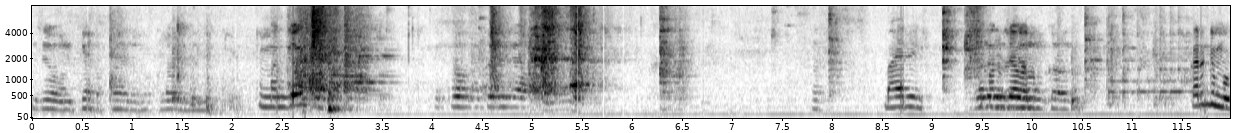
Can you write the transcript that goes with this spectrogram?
जेवण केलं पाहिजे भूक लागली. मग जेवतो. बाहेर येईल. घरी मग जेवण. जेवण कर. कर की मग.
